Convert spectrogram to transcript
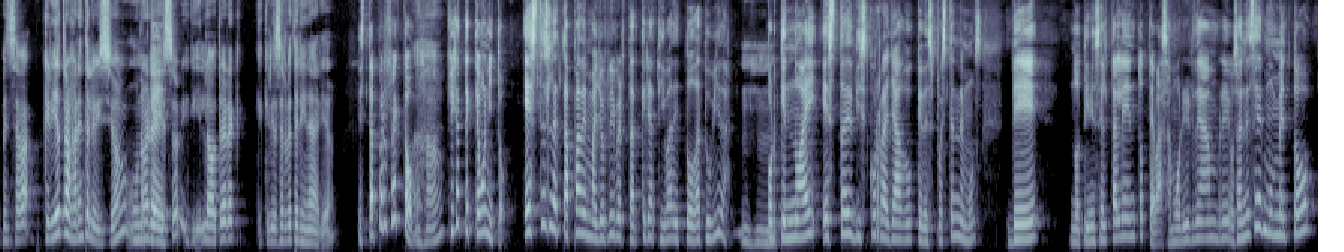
pensaba, quería trabajar en televisión, uno era eso, y la otra era que quería ser veterinaria. Está perfecto. Fíjate qué bonito. Esta es la etapa de mayor libertad creativa de toda tu vida, porque no hay este disco rayado que después tenemos de no tienes el talento, te vas a morir de hambre. O sea, en ese momento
